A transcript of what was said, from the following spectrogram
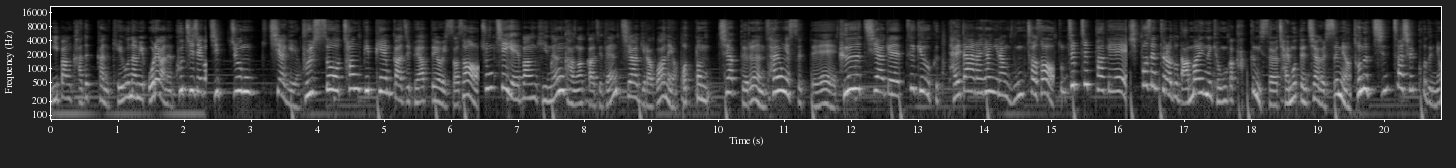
입안 가득한 개운함이 오래가는 구취 제거 집중 치약이에요. 불소 1000ppm까지 배합되어 있어서 충치 예방 기능 강화까지 된 치약이라고 하네요. 어떤 치약들은 사용했을 때 그 치약의 특유 그 달달한 향이랑 뭉쳐서 좀 찝찝하게 10%라도 남아있는 경우가 가끔 있어요. 잘못된 치약을 쓰면. 저는 진짜 싫거든요.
